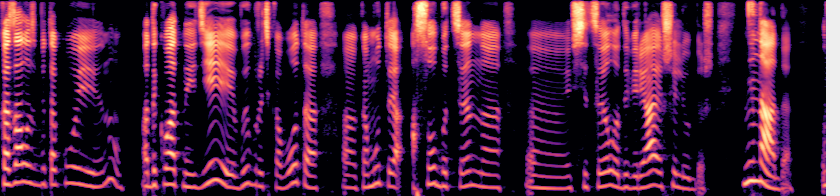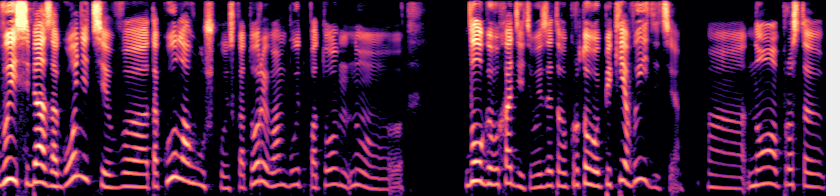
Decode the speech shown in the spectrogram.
казалось бы, такой, ну, адекватной идеи выбрать кого-то, а, кому ты особо ценно э, и всецело доверяешь и любишь. Не надо. Вы себя загоните в такую ловушку, из которой вам будет потом, ну, долго выходить. Вы из этого крутого пике выйдете, а, но просто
